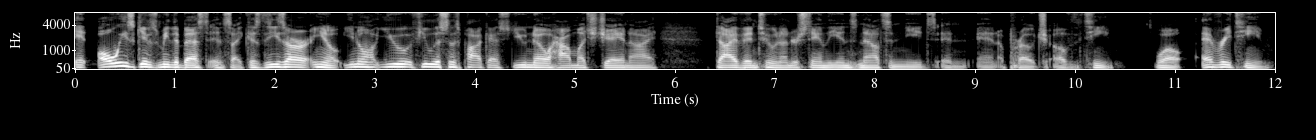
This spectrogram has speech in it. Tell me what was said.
it always gives me the best insight because these are you know you know you if you listen to this podcast you know how much Jay and I dive into and understand the ins and outs and needs and and approach of the team. Well, every team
